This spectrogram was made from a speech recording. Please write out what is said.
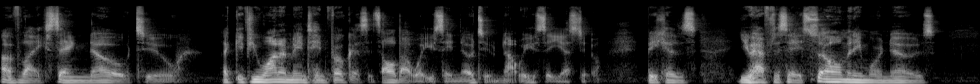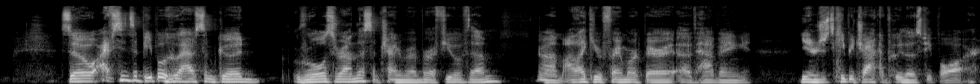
of like saying no to. Like, if you want to maintain focus, it's all about what you say no to, not what you say yes to, because you have to say so many more no's. So, I've seen some people who have some good rules around this. I'm trying to remember a few of them. Um, I like your framework, Barrett, of having, you know, just keeping track of who those people are.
